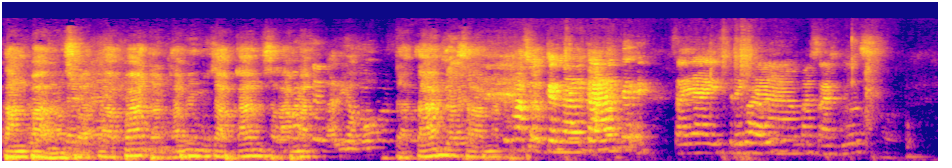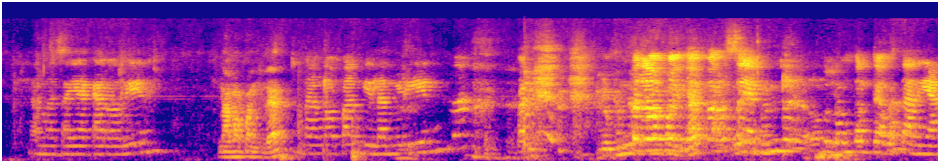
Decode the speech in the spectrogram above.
tanpa suatu apa dan kami mengucapkan selamat saya istrinya Mas Agus. Nama saya Caroline. Nama panggilan? Nama panggilan Lin. Belum punya persen, belum terdaftar ya.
